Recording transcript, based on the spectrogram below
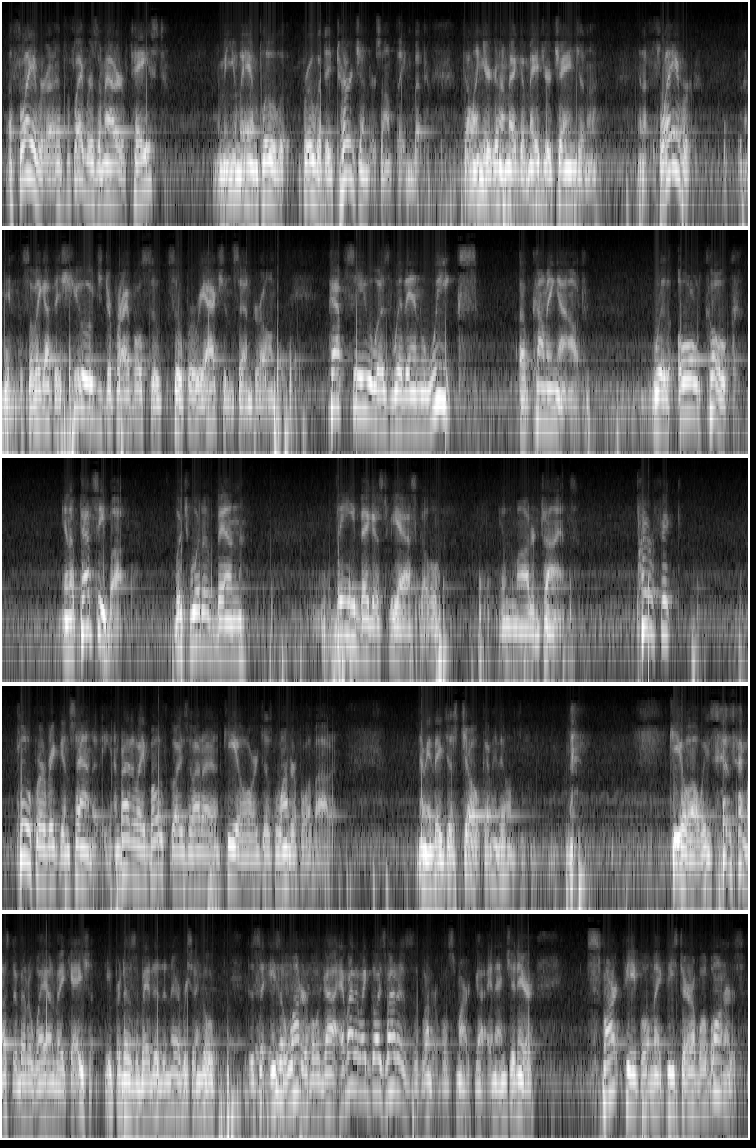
a flavor. A flavor is a matter of taste. I mean, you may improve, improve a detergent or something, but telling you're going to make a major change in a, in a flavor. I mean, so they got this huge deprival super reaction syndrome Pepsi was within weeks of coming out with Old Coke in a Pepsi bottle, which would have been the biggest fiasco in modern times. Perfect, clue perfect insanity. And by the way, both Goizueta and Keogh are just wonderful about it. I mean, they just joke. I mean, they don't. Keogh always says I must have been away on vacation. He participated in every single. He's a wonderful guy. And by the way, Goizueta is a wonderful, smart guy, an engineer. Smart people make these terrible boners.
